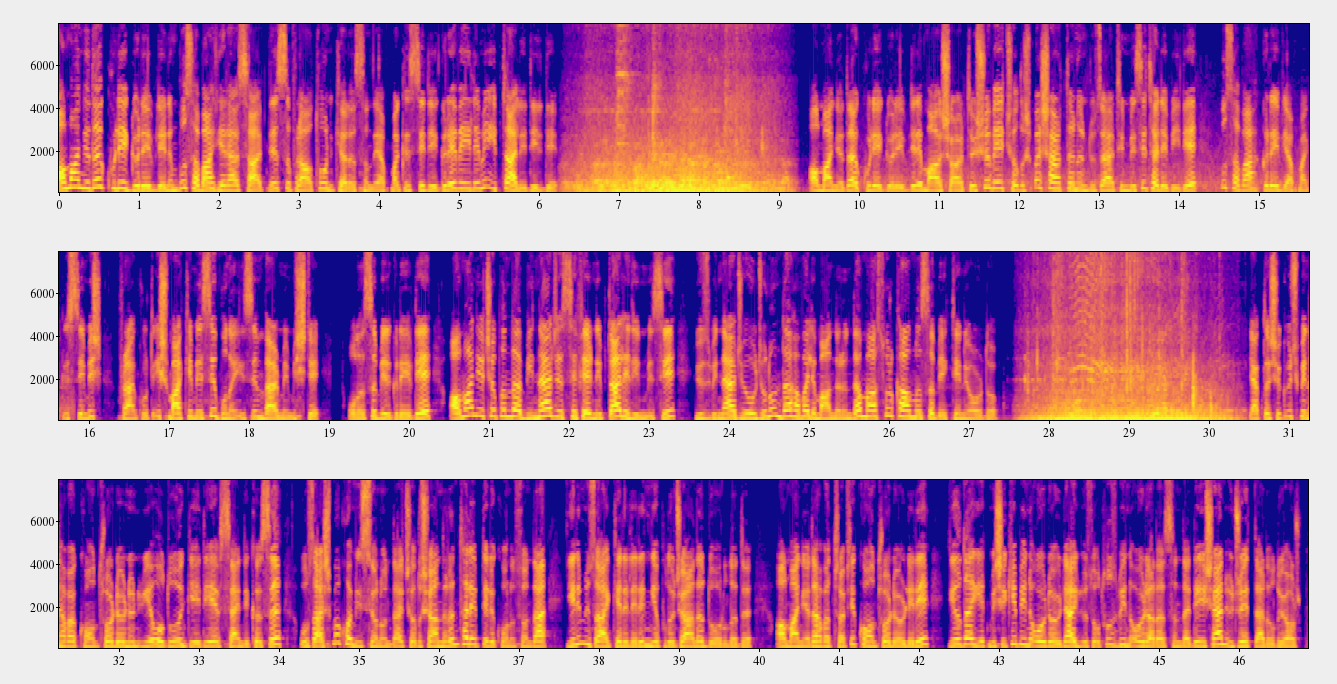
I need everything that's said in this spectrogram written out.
Almanya'da kule görevlilerinin bu sabah yerel saatle 06.12 arasında yapmak istediği grev eylemi iptal edildi. Almanya'da kule görevlileri maaş artışı ve çalışma şartlarının düzeltilmesi talebiyle bu sabah grev yapmak istemiş, Frankfurt İş Mahkemesi buna izin vermemişti. Olası bir grevde Almanya çapında binlerce seferin iptal edilmesi, yüz binlerce yolcunun da havalimanlarında mahsur kalması bekleniyordu. Yaklaşık 3 bin hava kontrolörünün üye olduğu GDF Sendikası, uzlaşma komisyonunda çalışanların talepleri konusunda yeni müzakerelerin yapılacağını doğruladı. Almanya'da hava trafik kontrolörleri yılda 72 bin euro ile 130 bin euro arasında değişen ücretler alıyor.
